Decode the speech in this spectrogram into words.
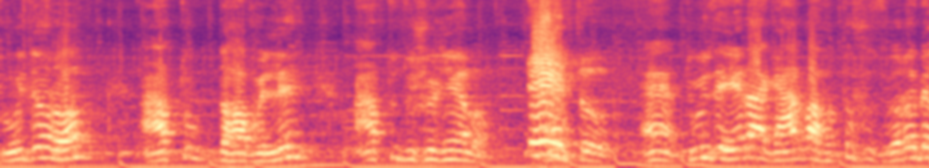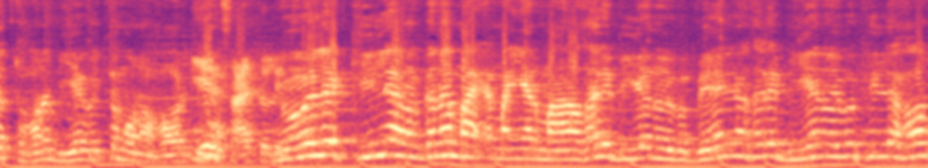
তুই ধর আর তুই ধরা বললে আর তুই দুশো নিয়ে এলো এই তো। হ্যাঁ তুই যে এর আগে আর বাপর তো ফুস করবে তখন বিয়ে করতে মনে হর ইয়ে সাইকেলে। নইলে কিলে আমাকে মাইয়ার মা বিয়ে নইব বেল না বিয়ে নইব কিলে হর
